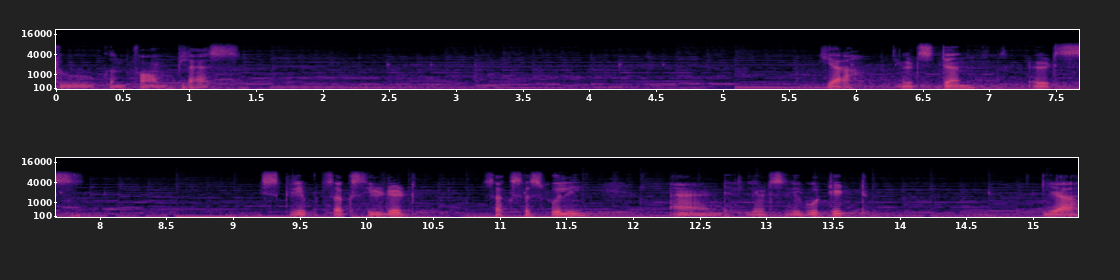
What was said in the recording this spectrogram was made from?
to confirm flash yeah it's done. Its script succeeded successfully and let's reboot it. Yeah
